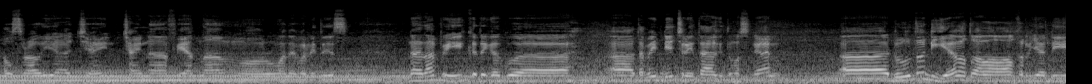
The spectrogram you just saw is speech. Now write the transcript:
Australia, China, Vietnam or whatever it is. Nah tapi ketika gue, uh, tapi dia cerita gitu maksudnya kan uh, dulu tuh dia waktu awal-awal kerja di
